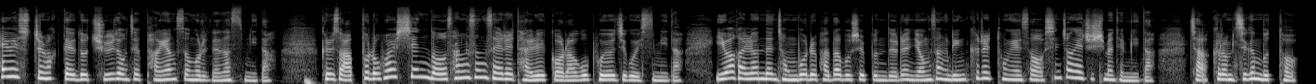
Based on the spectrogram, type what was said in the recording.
해외 수출 확대도 주요 정책 방향성으로 내놨습니다. 그래서 앞으로 훨씬 더 상승세를 달릴 거라고 보여지고 있습니다. 이와 관련된 정보를 받아보실 분들은 영상 링크를 통해서 신청해 주시면 됩니다. 자, 그럼 지금부터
